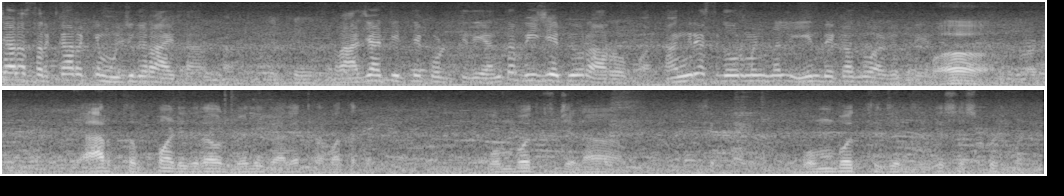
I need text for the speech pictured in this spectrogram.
ವಿಚಾರ ಸರ್ಕಾರಕ್ಕೆ ಮುಜುಗರ ಆಯ್ತಾ ಅಂತ? ರಾಜಾತಿಥ್ಯ ಕೊಡ್ತಿದೆ ಅಂತ ಬಿಜೆಪಿಯವರ ಆರೋಪ. ಕಾಂಗ್ರೆಸ್ ಗೌರ್ಮೆಂಟ್ನಲ್ಲಿ ಏನು ಬೇಕಾದರೂ ಆಗುತ್ತೆ ಯಾರು ತಪ್ಪು ಮಾಡಿದ್ರೆ ಅವ್ರ ಮೇಲೆ ಈಗಾಗಲೇ ಕ್ರಮ ತಗೊಂಡು ಒಂಬತ್ತು ಜನ, ಒಂಬತ್ತು ಜನರಿಗೆ ಸಸ್ಪೆಂಡ್ ಮಾಡಿ.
